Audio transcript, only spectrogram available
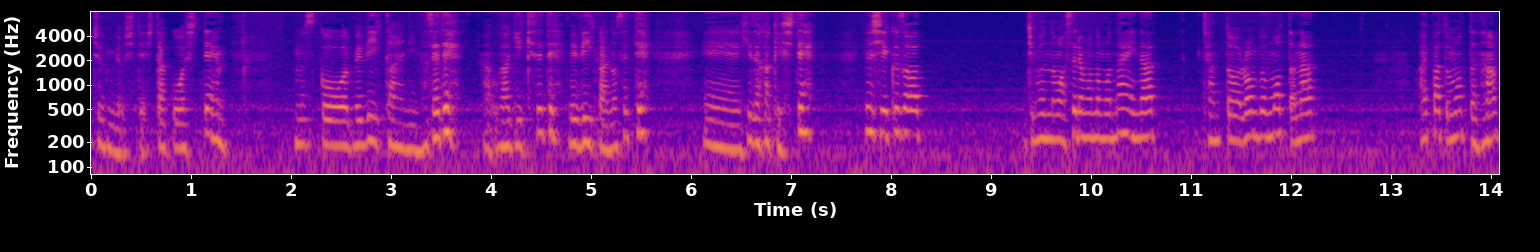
準備をして支度をして息子をベビーカーに乗せて上着着せてベビーカー乗せて、えー、膝掛けしてよし行くぞ。自分の忘れ物もないな。ちゃんと論文持ったな。iPad 持ったな。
